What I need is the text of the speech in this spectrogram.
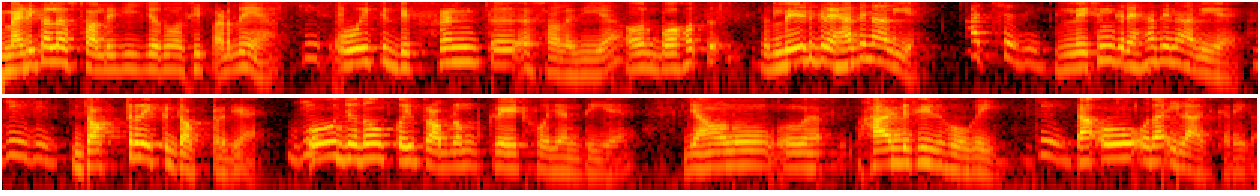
ਮੈਡੀਕਲ ਐਸਟ੍ਰੋਲੋਜੀ ਜਦੋਂ ਅਸੀਂ ਪੜ੍ਹਦੇ sir। ਉਹ ਇੱਕ ਡਿਫਰੈਂਟ ਐਸਟ੍ਰੋਲੋਜੀ ਹੈ ਔਰ ਬਹੁਤ ਰਿਲੇਟ ਗ੍ਰਹਿਾਂ ਦੇ ਨਾਲ ਹੀ ਹੈ। ਅੱਛਾ ਜੀ। ਰਿਲੇਸ਼ਨ ਗ੍ਰਹਿਾਂ ਦੇ ਨਾਲ ਹੀ ਹੈ। ਜੀ ਜੀ। ਡਾਕਟਰ ਇੱਕ ਡਾਕਟਰ ਜਿਹਾ। ਉਹ ਜਦੋਂ ਕੋਈ ਪ੍ਰੋਬਲਮ ਕ੍ਰੀਏਟ ਹੋ ਜਾਂਦੀ ਹੈ ਜਾਂ ਉਹਨੂੰ ਹਾਰਟ ਡਿਸੀਜ਼ ਹੋ ਗਈ ਤਾਂ ਉਹ ਉਹਦਾ ਇਲਾਜ ਕਰੇਗਾ।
